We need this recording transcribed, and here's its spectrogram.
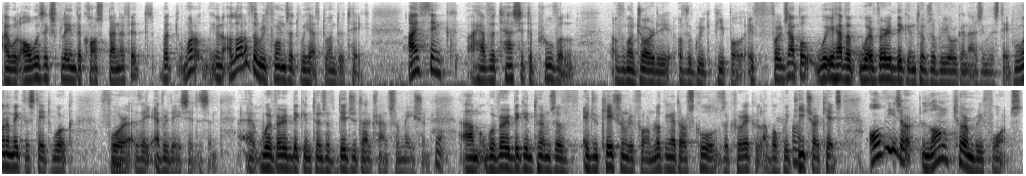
I will always explain the cost benefit. But one, you know, a lot of the reforms that we have to undertake, I think I have the tacit approval of the majority of the Greek people. If, for example, we have a, we're very big in terms of reorganizing the state. We want to make the state work for the everyday citizen. Uh, we're very big in terms of digital transformation. Yeah. Um, we're very big in terms of education reform, looking at our schools, the curricula, what we right. teach our kids. All these are long-term reforms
